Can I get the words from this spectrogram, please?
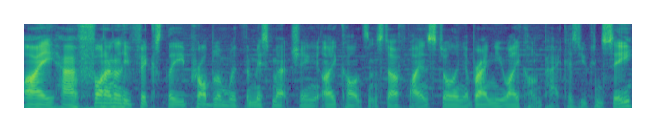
I have finally fixed the problem with the mismatching icons and stuff by installing a brand new icon pack, as you can see.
